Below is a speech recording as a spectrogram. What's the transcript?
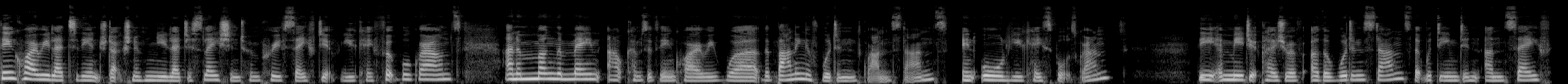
The inquiry led to the introduction of new legislation to improve safety at UK football grounds, and among the main outcomes of the inquiry were the banning of wooden grandstands in all UK sports grounds, the immediate closure of other wooden stands that were deemed unsafe,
